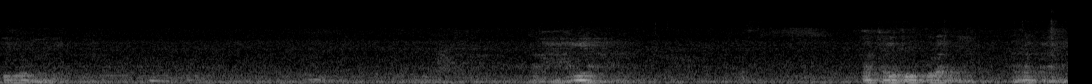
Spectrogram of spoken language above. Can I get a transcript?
bingung nih Iya. Apa itu ukurannya? Anak-anak.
